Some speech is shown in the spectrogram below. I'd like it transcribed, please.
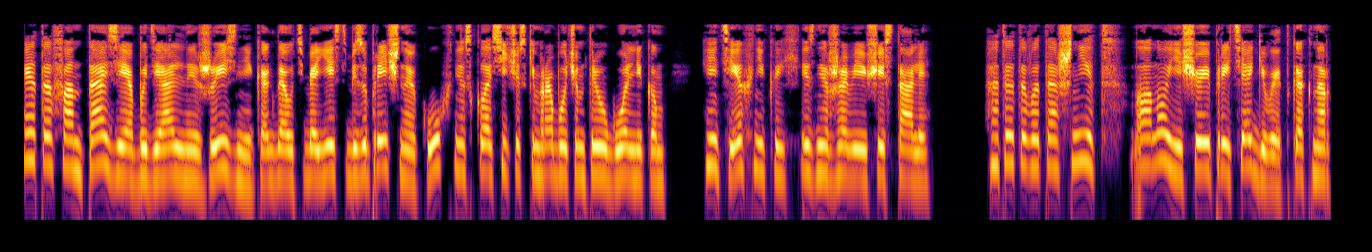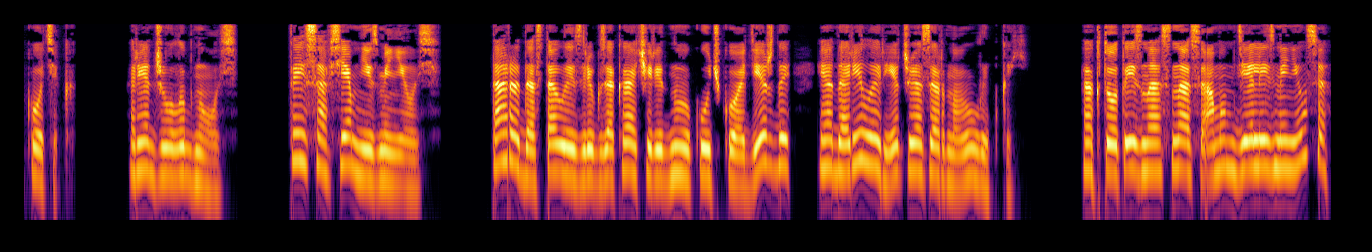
Это фантазия об идеальной жизни, когда у тебя есть безупречная кухня с классическим рабочим треугольником – и техникой из нержавеющей стали. От этого тошнит, но оно еще и притягивает, как наркотик. Реджи улыбнулась. Ты совсем не изменилась. Тара достала из рюкзака очередную кучку одежды и одарила Реджи озорной улыбкой. А кто-то из нас на самом деле изменился?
